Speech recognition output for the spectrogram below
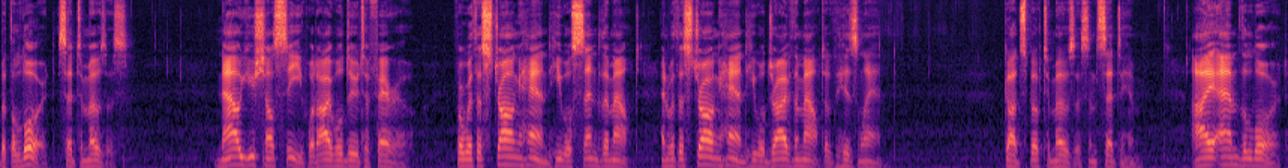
But the Lord said to Moses, Now you shall see what I will do to Pharaoh. For with a strong hand he will send them out, and with a strong hand he will drive them out of his land. God spoke to Moses and said to him, I am the Lord.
